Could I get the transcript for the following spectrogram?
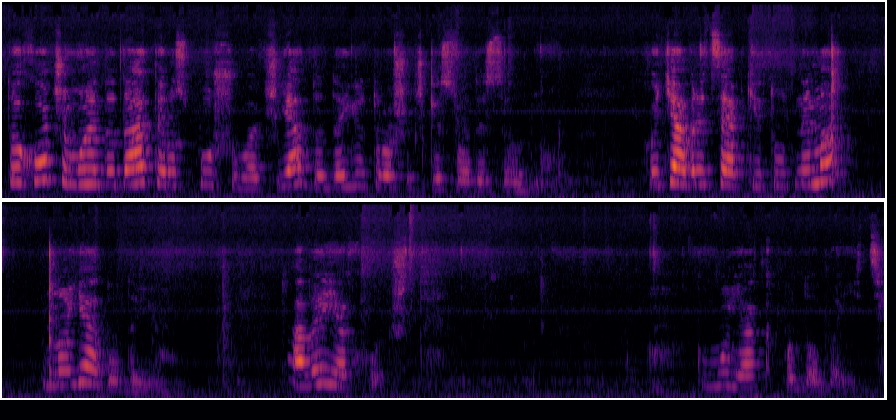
Хто хоче, може додати розпушувач. Я додаю трошечки соди все одно. Хоча в рецепті тут нема, але я додаю. А ви як хочете. Кому як подобається.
